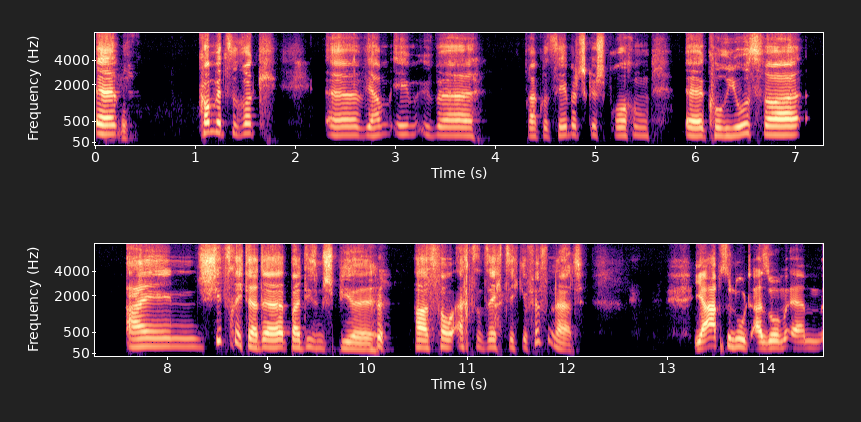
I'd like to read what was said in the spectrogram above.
Äh, kommen wir zurück. Äh, wir haben eben über Branko Sebic gesprochen. Äh, kurios war ein Schiedsrichter, der bei diesem Spiel HSV 1860 gepfiffen hat. Ja, absolut. Also ähm,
